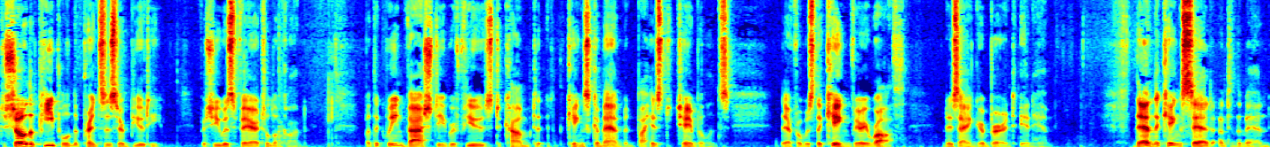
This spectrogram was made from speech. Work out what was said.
to show the people and the princes her beauty, for she was fair to look on. But the queen Vashti refused to come to the king's commandment by his chamberlains. Therefore was the king very wroth, and his anger burned in him. Then the king said unto the men,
